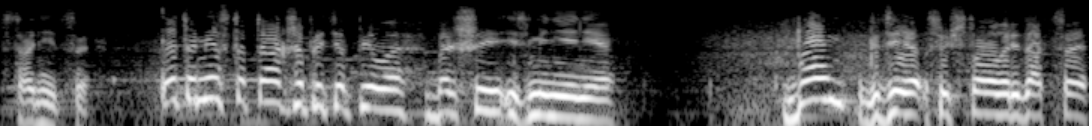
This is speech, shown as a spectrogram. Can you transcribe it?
странице. Это место также претерпело большие изменения – дом, где существовала редакция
